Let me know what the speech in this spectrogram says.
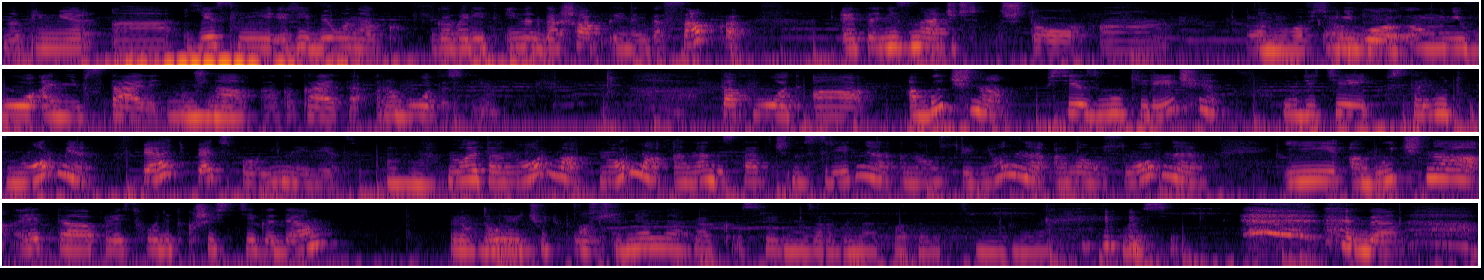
Например, а, если ребенок говорит иногда шапка, иногда сапка, это не значит, что а, он, у него все у него, у него они встали. Нужна а, какая-то работа с ним. Так вот, а обычно все звуки речи у детей встают в норме в 5-5,5 лет. Угу. Но эта норма, норма, она достаточно средняя, она усредненная, она условная. И обычно это происходит к 6 годам, а то и чуть позже. Усредненная, как средняя заработная плата в России. Да.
